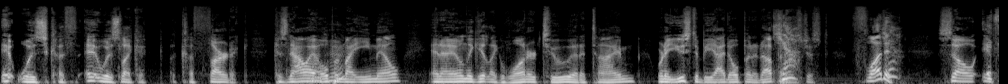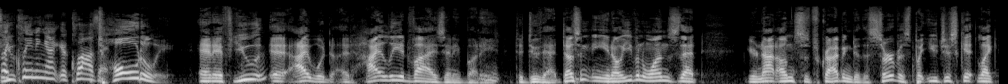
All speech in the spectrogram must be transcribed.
It was cath- it was like a, a cathartic because now I Mm-hmm. open my email and I only get like one or two at a time. When it used to be, I'd open it up and Yeah. it was just flooded. Yeah. So It's like you, cleaning out your closet. Totally. And if you, Mm-hmm. uh, I would I'd highly advise anybody to do that. Doesn't mean, you know, even ones that you're not unsubscribing to the service, but you just get like,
